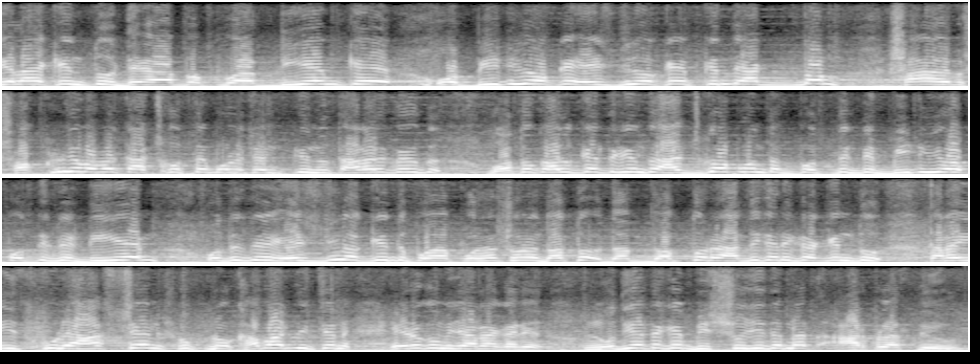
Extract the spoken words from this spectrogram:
জেলায় কিন্তু ডিএমকে ও বিডিওকে এসডিওকে কিন্তু একদম সক্রিয়ভাবে কাজ করতে বলেছেন। কিন্তু তারা কিন্তু গতকালকে কিন্তু আজকেও পর্যন্ত প্রত্যেকটি বিডিও, প্রত্যেকটি ডিএম, প্রত্যেকটি এসডিও কিন্তু প্রশাসনের দপ্তর দপ- দপ্তরের আধিকারিকরা কিন্তু তারা স্কুলে আসছেন, শুকনো খাবার দিচ্ছেন, এরকমই জানা গেছে নদিয়া থেকে Biswajit Nath R plus news.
